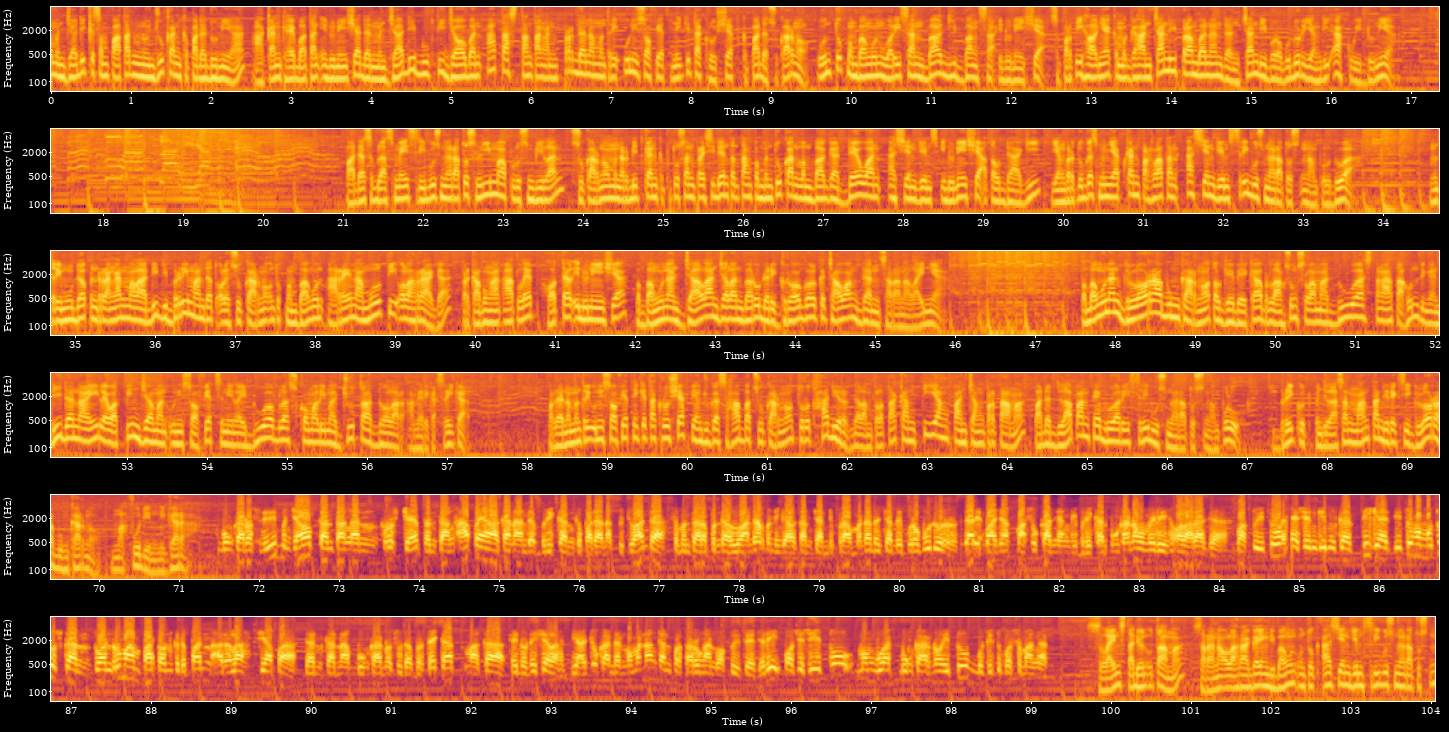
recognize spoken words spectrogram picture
menjadi kesempatan menunjukkan kepada dunia akan kehebatan Indonesia dan menjadi bukti jawaban atas tantangan Perdana Menteri Uni Soviet Nikita Khrushchev kepada Soekarno untuk membangun warisan bagi bangsa Indonesia, seperti halnya kemegahan Candi Prambanan dan Candi Borobudur yang diakui dunia. Pada 11 Mei 1959, Soekarno menerbitkan keputusan presiden tentang pembentukan lembaga Dewan Asian Games Indonesia atau DAGI yang bertugas menyiapkan perhelatan Asian Games 1962. Menteri Muda Penerangan Maladi diberi mandat oleh Soekarno untuk membangun arena multi olahraga, perkampungan atlet, hotel Indonesia, pembangunan jalan-jalan baru dari Grogol ke Cawang, dan sarana lainnya. Pembangunan Gelora Bung Karno atau GBK berlangsung selama dua setengah tahun dengan didanai lewat pinjaman Uni Soviet senilai 12,5 juta dolar Amerika Serikat. Perdana Menteri Uni Soviet Nikita Khrushchev yang juga sahabat Soekarno turut hadir dalam peletakan tiang pancang pertama pada 8 Februari 1960. Berikut penjelasan mantan direksi Gelora Bung Karno, Mahfudin Nigara. Bung Karno sendiri menjawab tantangan Khrushchev tentang apa yang akan Anda berikan kepada anak cucu Anda. Sementara pendahulu Anda meninggalkan Candi Prambanan dan Candi Borobudur. Dari banyak masukan yang diberikan, Bung Karno memilih olahraga. Waktu itu Asian Games ketiga itu memutuskan tuan rumah empat tahun ke depan adalah siapa. Dan karena Bung Karno sudah bertekad, maka Indonesia lah diajukan dan memenangkan pertarungan waktu itu. Jadi posisi itu membuat Bung Karno itu begitu bersemangat. Selain stadion utama, sarana olahraga yang dibangun untuk Asian Games 1962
